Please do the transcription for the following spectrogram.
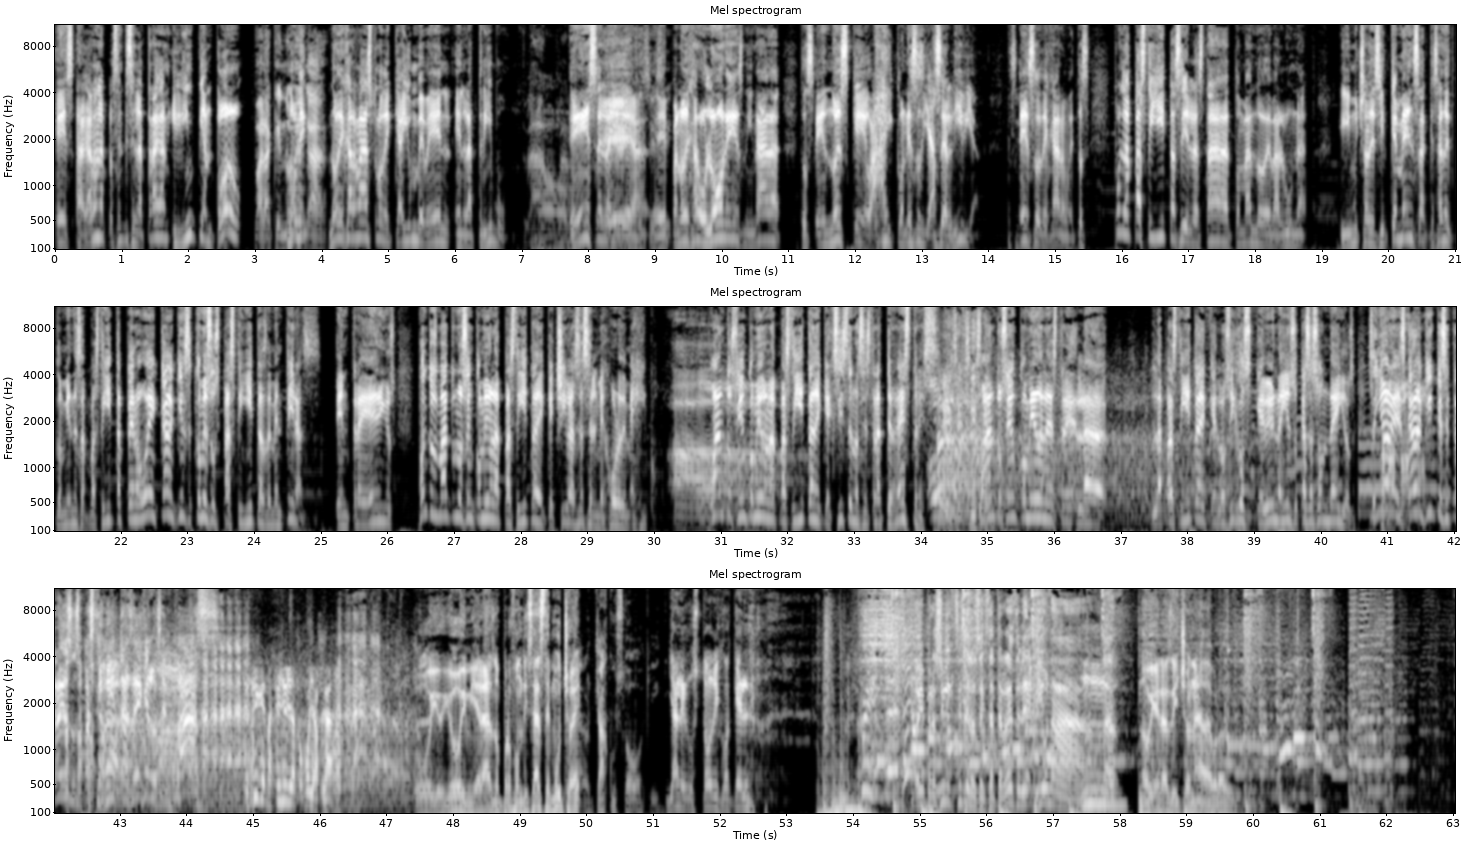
es agarran la placenta y se la tragan y limpian todo. Para que no, venga. no deja rastro de que hay un bebé en, la tribu. Claro, Esa es la idea. Eh, para no dejar olores ni nada. Entonces, eh, no es que, ay, con eso ya se alivia. Eso dejaron, Entonces, pues la pastillita sí la está tomando de baluna. Y muchos van a decir, qué mensa que se ande comiendo esa pastillita. Pero, güey, cada quien se come sus pastillitas de mentiras entre ellos. ¿Cuántos matos no se han comido la pastillita de que Chivas es el mejor de México? Ah. ¿Cuántos se han comido la pastillita de que existen los extraterrestres? ¿Cuántos se han comido la, la, pastillita de que los hijos que viven ahí en su casa son de ellos? Señores, cada quien que se traiga sus pastillitas, déjenlos en paz. Si siguen aquello ya no voy a hablar. Uy, uy, uy, mi no profundizaste mucho, ¿eh? ya gustó aquí. Ya le gustó, dijo aquel. Oye, pero sí existen los extraterrestres. Vi mm. una, No hubieras dicho nada, bro.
